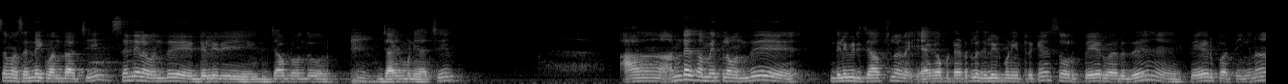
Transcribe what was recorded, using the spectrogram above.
செம்ம சென்னைக்கு வந்தாச்சு. சென்னையில் வந்து டெலிவரி ஜாப்பில் வந்து ஜாயின் பண்ணியாச்சு. அந்த சமயத்தில் வந்து டெலிவரி ஜாப்ஸில் நான் ஏகப்பட்ட இடத்துல டெலிவரி பண்ணிகிட்ருக்கேன் ஸோ ஒரு பேர் வருது. பேர் பார்த்தீங்கன்னா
